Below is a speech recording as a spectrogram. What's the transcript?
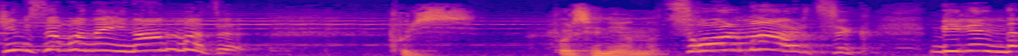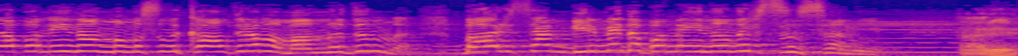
Kimse bana inanmadı. Polis. Polise niye anlattın? Sorma artık. Birinin daha bana inanmamasını kaldıramam anladın mı? Bari sen bilme de bana inanırsın sanayım. Nare.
